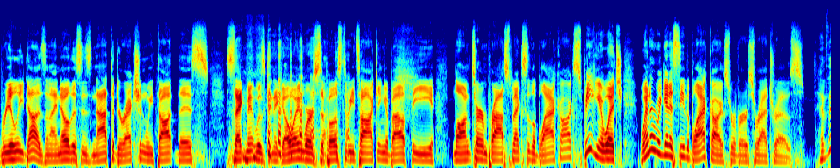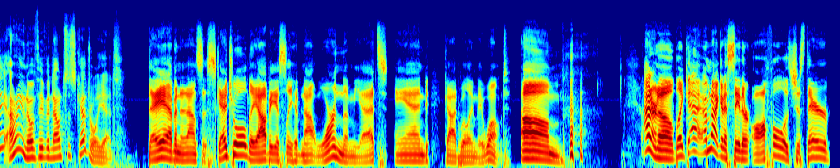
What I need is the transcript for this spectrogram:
really does. And I know this is not the direction we thought this segment was going to go in. We're supposed to be talking about the long term prospects of the Blackhawks. Speaking of which, when are we going to see the Blackhawks reverse retros? Have they? I don't even know if they've announced the schedule yet. They haven't announced the schedule. They obviously have not worn them yet, and God willing, they won't. Um, I don't know. Like, I, I'm not gonna say they're awful. It's just they're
